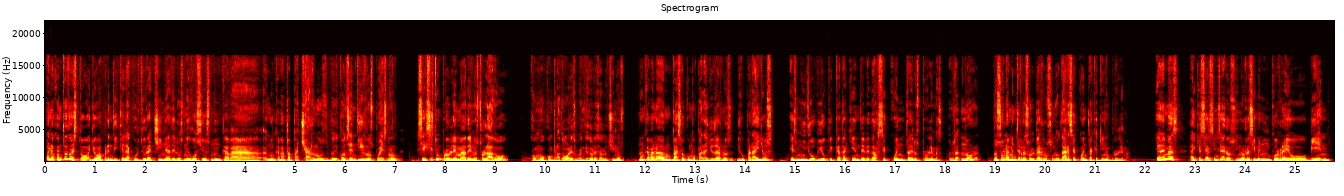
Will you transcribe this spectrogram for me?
Bueno, con todo esto yo aprendí que la cultura china de los negocios nunca va, nunca va a papacharnos, consentirnos pues, ¿no? Si existe un problema de nuestro lado, como compradores o vendedores a los chinos, nunca van a dar un paso como para ayudarnos. Digo, para ellos es muy obvio que cada quien debe darse cuenta de los problemas. no, no solamente resolverlos, sino darse cuenta que tiene un problema. Y además, hay que ser sinceros, si no reciben un correo bien,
